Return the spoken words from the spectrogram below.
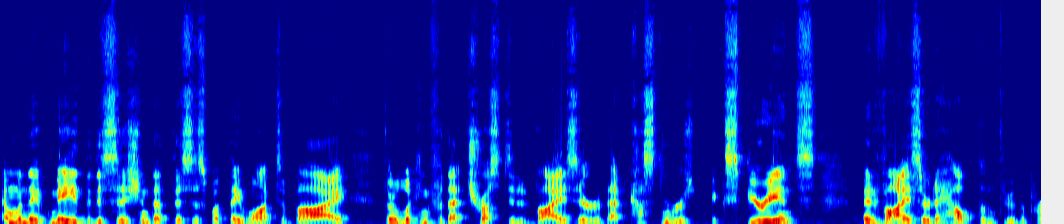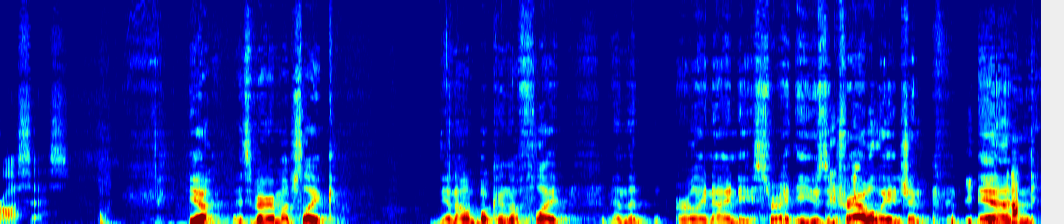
And when they've made the decision that this is what they want to buy, they're looking for that trusted advisor, that customer experience advisor to help them through the process. Yeah, it's very much like you know, booking a flight in the early 90s, right? You used a travel agent and yeah.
